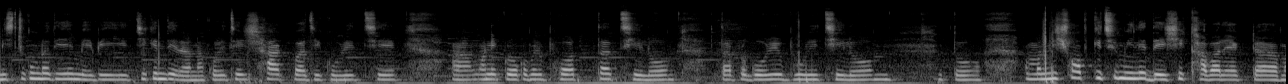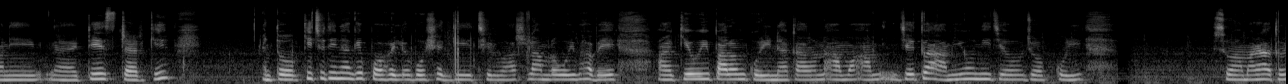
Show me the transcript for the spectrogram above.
মিষ্টি কুমড়া দিয়ে মেবি চিকেন দিয়ে রান্না করেছে শাক ভাজি করেছে অনেক রকমের ভর্তা ছিল, তারপর গরির ভুড়ি ছিল। তো মানে সব কিছু মিলে দেশি খাবার একটা মানে টেস্ট আর কি। তো কিছুদিন আগে পহেলা বৈশাখ গিয়েছিল, আসলে আমরা ওইভাবে কেউই পালন করি না। কারণ আমা- যেহেতু আমিও নিজেও জব করি সো আমার হাতেও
